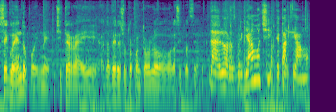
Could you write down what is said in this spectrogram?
seguendo poi il meteo. Ci terrei ad avere sotto controllo la situazione. Dai allora sbrighiamoci e partiamo.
